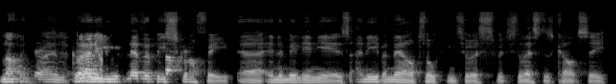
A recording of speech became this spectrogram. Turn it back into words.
nothing. Graham, But Graham, anyway, you would never be scruffy uh, in a million years, and even now, talking to us, which the listeners can't see,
